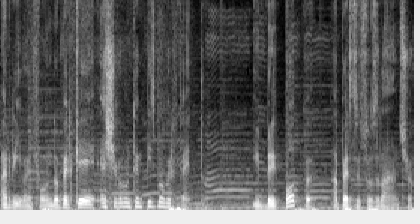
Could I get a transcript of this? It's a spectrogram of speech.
arriva in fondo perché esce con un tempismo perfetto. Il Britpop ha perso il suo slancio.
